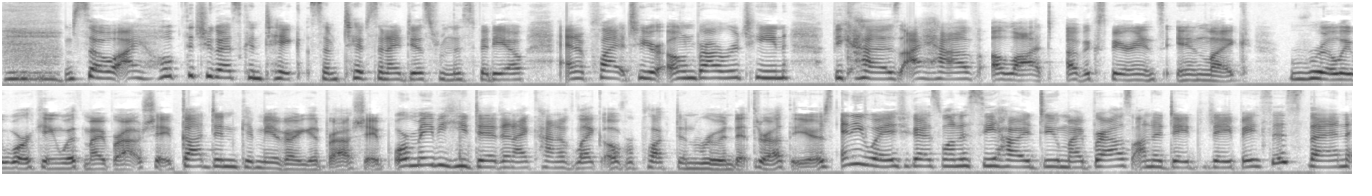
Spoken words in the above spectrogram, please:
so I hope that you guys can take some tips and ideas from this video and apply it to your own brow routine because I have a lot of experience in like really working with my brow shape. God didn't give me a very good brow shape or maybe he did and I kind of like overplucked and ruined it throughout the years. Anyway, if you guys want to see how I do my brows on a day-to-day -day basis, then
